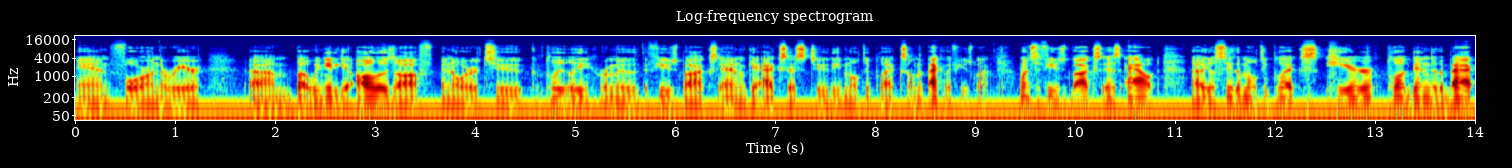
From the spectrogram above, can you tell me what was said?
and four on the rear. Um, but we need to get all those off in order to completely remove the fuse box and get access to the multiplex on the back of the fuse box. Once the fuse box is out, uh, you'll see the multiplex here plugged into the back.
